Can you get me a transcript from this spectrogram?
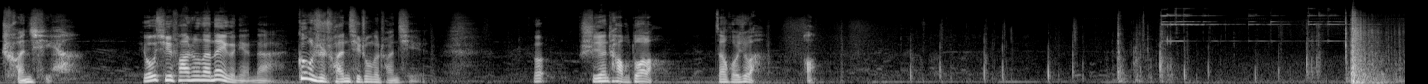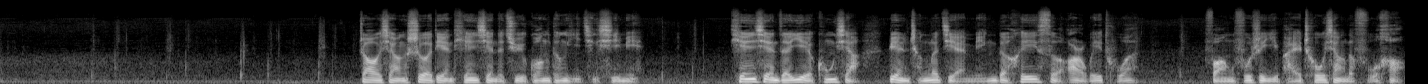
传奇啊！尤其发生在那个年代，更是传奇中的传奇。呃，时间差不多了，咱回去吧。好。照向射电天线的聚光灯已经熄灭，天线在夜空下变成了简明的黑色二维图案，仿佛是一排抽象的符号，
